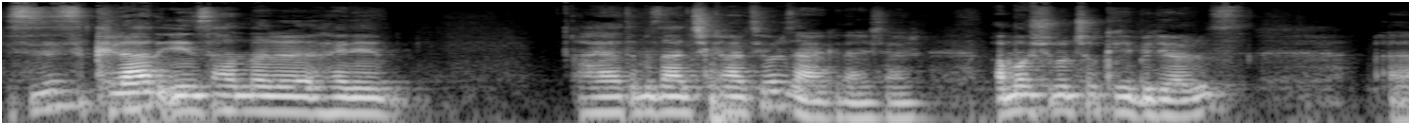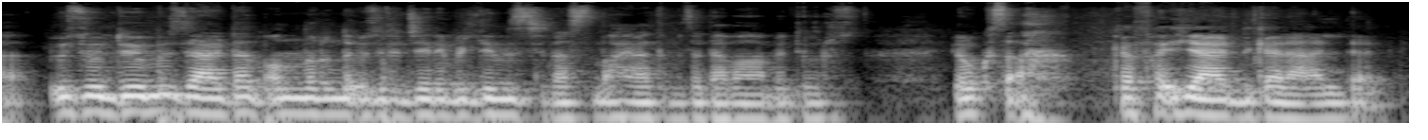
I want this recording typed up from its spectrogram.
Sizi kıran insanları hani hayatımızdan çıkartıyoruz arkadaşlar. Ama şunu çok iyi biliyoruz. Ee, Üzüldüğümüz yerden onların da üzüleceğini bildiğimiz için aslında hayatımıza devam ediyoruz. Yoksa kafayı yerdik herhalde.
